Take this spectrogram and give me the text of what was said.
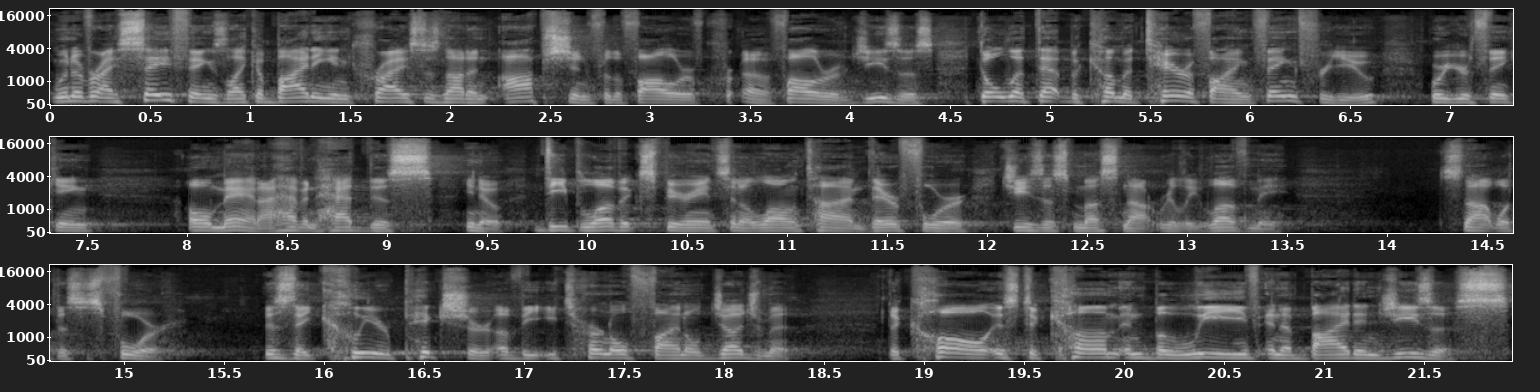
whenever I say things like abiding in Christ is not an option for the follower of, uh, follower of Jesus, don't let that become a terrifying thing for you where you're thinking, oh man, I haven't had this, you know, deep love experience in a long time. Therefore, Jesus must not really love me. It's not what this is for. This is a clear picture of the eternal final judgment. The call is to come and believe and abide in Jesus.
